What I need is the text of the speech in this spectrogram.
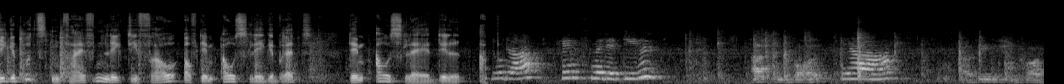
Die geputzten Pfeifen legt die Frau auf dem Auslegebrett, dem Auslähdill, ab. Du da, hilfst mir der Dill? Hast du voll? Ja. Ladinischen voll.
